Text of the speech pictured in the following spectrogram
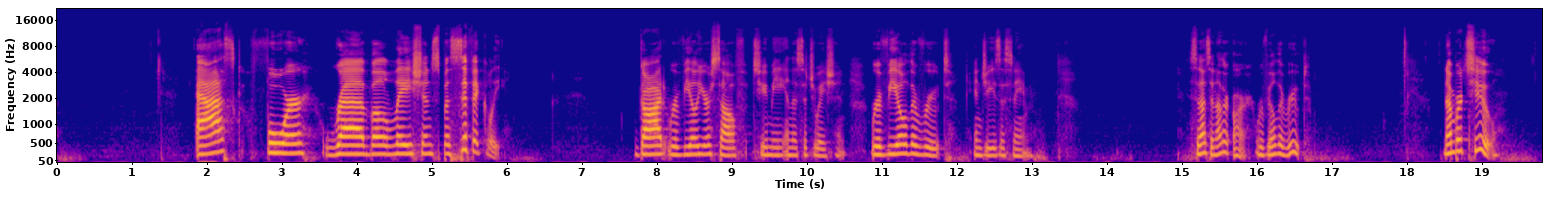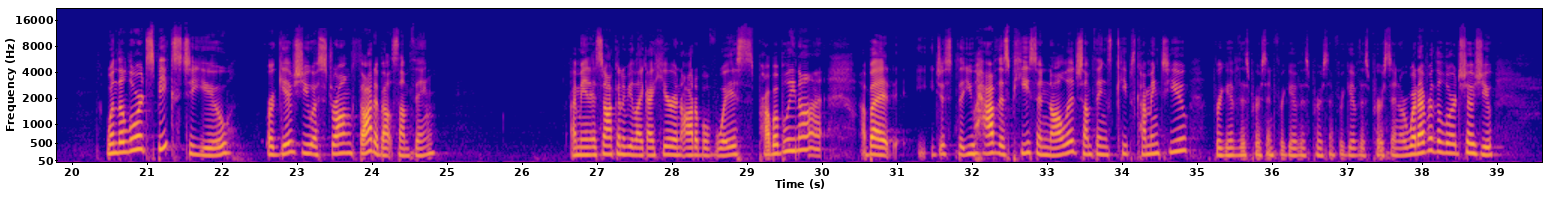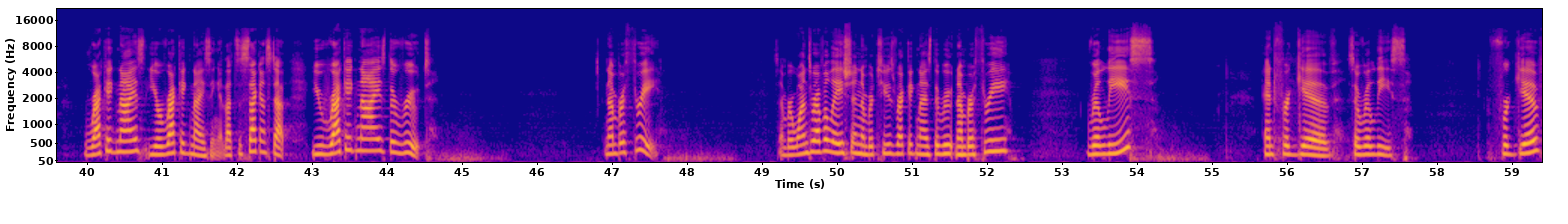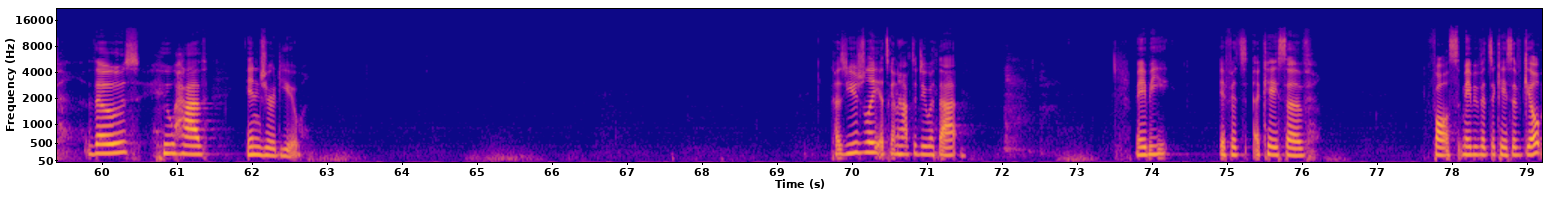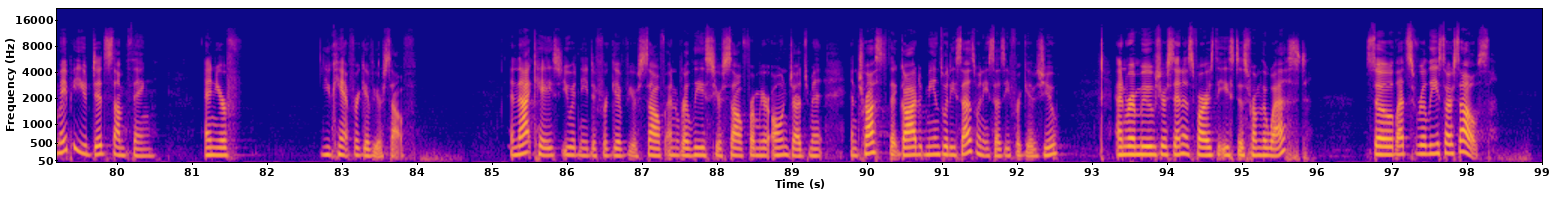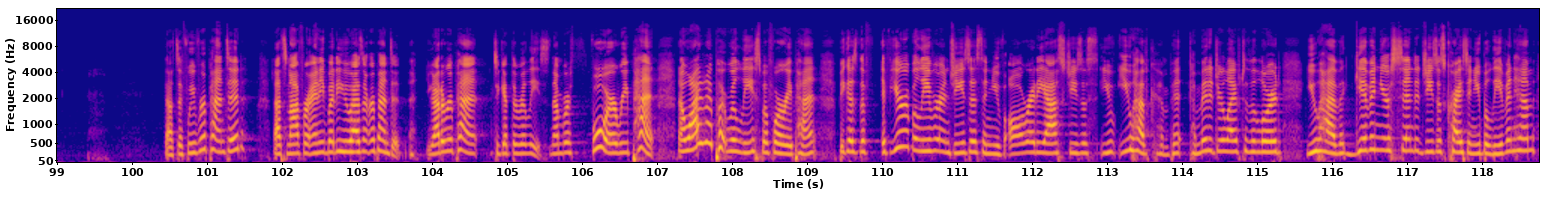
Ask for revelation specifically. God, reveal yourself to me in the situation. Reveal the root in Jesus' name. So that's another R. Reveal the root. Number two, when the Lord speaks to you or gives you a strong thought about something, I mean, it's not going to be like I hear an audible voice, probably not, but just that you have this peace and knowledge, something keeps coming to you, forgive this person, forgive this person, forgive this person, or whatever the Lord shows you, recognize, you're recognizing it. That's the second step. You recognize the root. Number three. So number one's revelation. Number two is recognize the root. Number three, release and forgive. So release. Forgive those who have injured you. Because usually it's going to have to do with that. Maybe if it's a case of false, maybe if it's a case of guilt, maybe you did something and you're you can't forgive yourself. In that case, you would need to forgive yourself and release yourself from your own judgment and trust that God means what he says when he says he forgives you and removes your sin as far as the east is from the west. So let's release ourselves. That's if we've repented. That's not for anybody who hasn't repented. You got to repent to get the release. Number four, repent. Now, why did I put release before repent? Because the, if you're a believer in Jesus and you've already asked Jesus, you, you have com- committed your life to the Lord, you have given your sin to Jesus Christ, and you believe in Him,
